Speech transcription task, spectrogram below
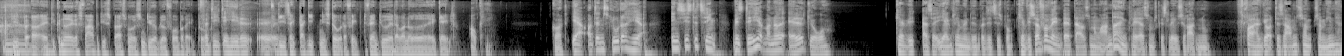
Ah. De, og, øh, de nåede ikke at svare på de spørgsmål, som de var blevet forberedt på. Fordi det hele... Øh, Fordi så, der gik den i stå, der fik, fandt de ud af, at der var noget øh, galt. Okay. Godt. Ja, og den slutter her. En sidste ting. Hvis det her var noget, alle gjorde, kan vi, altså i anklagemyndigheden på det tidspunkt, kan vi så forvente, at der er også nogle andre anklager, som skal slæves i retten nu? For at have gjort det samme som, som hende her?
